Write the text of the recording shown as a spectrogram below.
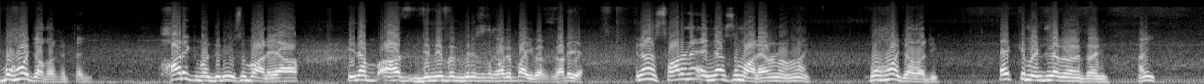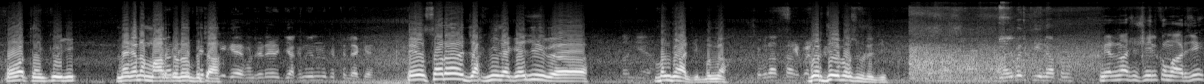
ਬਹੁਤ ਜ਼ਿਆਦਾ ਕੀਤਾ ਜੀ। ਹਰ ਇੱਕ ਬੰਦੇ ਨੂੰ ਸੰਭਾਲਿਆ, ਇਹਨਾਂ ਆਹ ਜਿੰਨੇ ਮੇਰੇ ਸਤਿਕਾਰੇ ਭਾਈ ਵਕ ਖੜੇ ਆ, ਇਹਨਾਂ ਸਾਰਿਆਂ ਨੇ ਇੰਨਾ ਸੰਭਾਲਿਆ ਉਹਨਾਂ ਨੂੰ ਨਾ ਬਹੁਤ ਜ਼ਿਆਦਾ ਜੀ। ਇੱਕ ਮਿੰਟ ਨੀ ਲੱਗਣਾ ਤਾਂ ਜੀ, ਹਾਂਜੀ। ਬਹੁਤ ਥੈਂਕ ਯੂ ਜੀ। ਮੈਂ ਕਹਿੰਦਾ ਮਾਰਕੀਟ ਨੂੰ ਬਚਾ। ਗਏ ਹੁਣ ਜਿਹੜੇ ਜ਼ਖਮੀ ਉਹਨਾਂ ਨੂੰ ਕਿੱਥੇ ਲੈ ਗਏ? ਇਹ ਸਰ ਜ਼ਖਮੀ ਲੱਗਿਆ ਜੀ ਅਹ, ਬੰਗਾ ਜੀ ਬੰਗਾ ਸਿਵਲ ਹਸਪਤਾਲ ਗੁਰਦੇਵ ਹਸਪੀਟਲ ਜੀ। ਹਾਂ ਜੀ ਕੀ ਨਾ ਆਪਣਾ? ਮੇਰਾ ਨਾਮ ਸੁਸ਼ੀਲ ਕੁਮਾਰ ਜੀ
